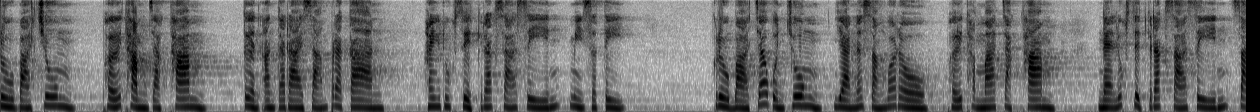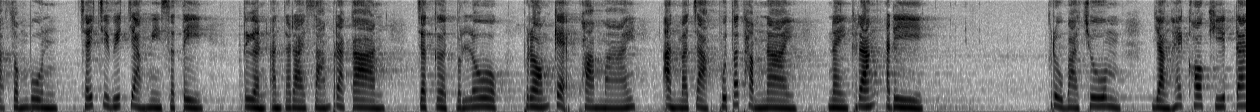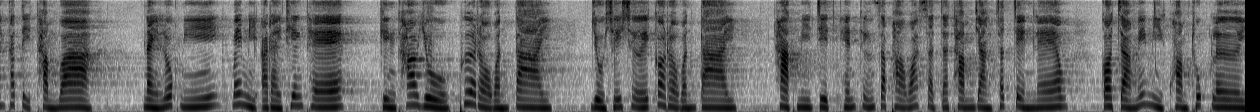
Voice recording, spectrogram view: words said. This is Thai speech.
รูบาชุ่ม เผยธรรมจากธรรมเตือนอันตรายสามประการ ให้ลูกศิษย์รักษาศีลมีสติ ครูบาเจ้าบุญชุ่มยานสังวโร เผยธรรมะจากธรรมแนะลูกศิษย์รักษาศีลสะสมบุญ ใช้ชีวิตอย่างมีสติ เตือนอันตรายสามประการ จะเกิดบนโลก พร้อมแกะความหมาย อันมาจากพุทธธรรมนายในครั้งอดีตครูบาชุ่ม ยังให้ข้อคิดด้านคติธรรมว่า ในโลกนี้ไม่มีอะไรเที่ยงแท้ กินข้าวอยู่เพื่อรอวันตาย อยู่เฉยๆก็รอวันตาย หากมีจิตเห็นถึงสภาวะสัจธรรมอย่างชัดเจนแล้ว ก็จะไม่มีความทุกข์เลย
